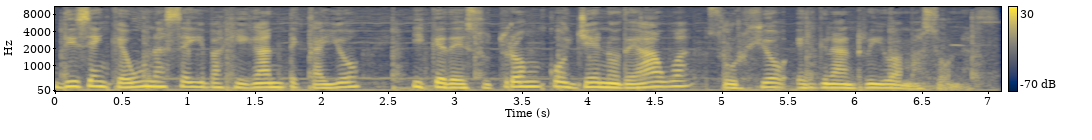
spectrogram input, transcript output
dicen que una ceiba gigante cayó y que de su tronco lleno de agua surgió el gran río Amazonas.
